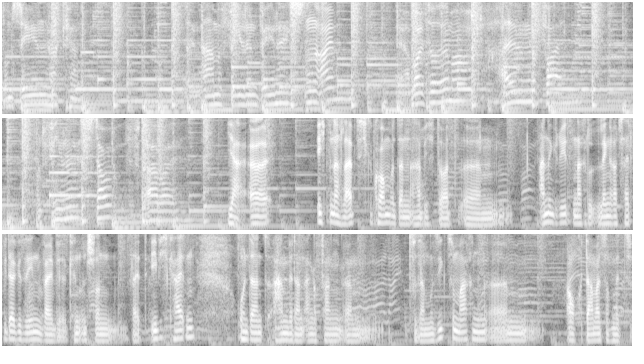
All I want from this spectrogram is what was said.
vom Sehen her kennt. Sein Name fiel den wenigsten ein, er wollte immer allen gefallen und fiel nicht auf dabei. Ja, äh, ich bin nach Leipzig gekommen und dann habe ich dort ähm, Annegret nach längerer Zeit wieder gesehen, weil wir kennen uns schon seit Ewigkeiten. Und dann haben wir dann angefangen, ähm, zusammen Musik zu machen. Ähm, auch damals noch mit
